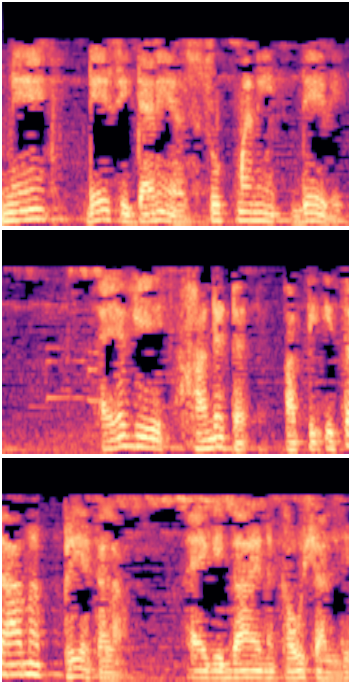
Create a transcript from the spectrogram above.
මේ ඩේසි ඩැනියල්ස් රුක්මනී දේවි. ඇයගේ හඬට අපි ඊටාම ප්‍රිය කළා. ඇයගේ ගායන කෞශල්‍ය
